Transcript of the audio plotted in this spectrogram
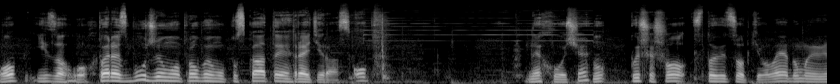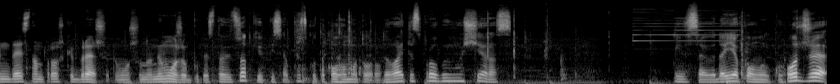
Оп, і заглох. Перезбуджуємо, пробуємо пускати третій раз. Оп. Не хоче. Ну, пише, що 100%, але я думаю, він десь нам трошки бреше, тому що ну, не може бути 100% після пуску такого мотору. Давайте спробуємо ще раз. І все, видає помилку. Отже,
